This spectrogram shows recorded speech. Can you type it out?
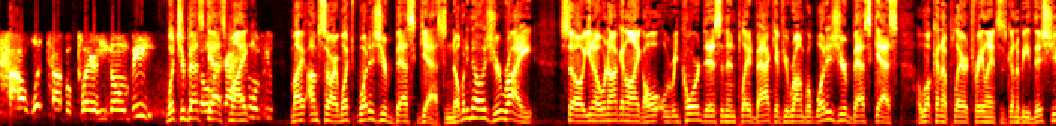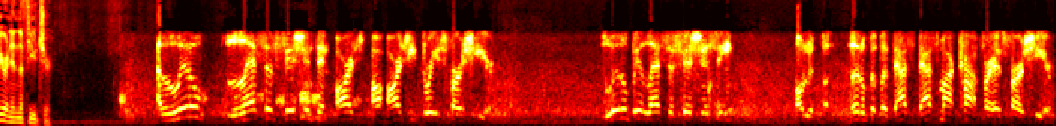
how what type of player he gonna be. What's your best So, guess, like, Mike? people- Mike, I'm sorry. What What is your best guess? Nobody knows. You're right. So you know we're not going to like oh, record this and then play it back if you're wrong. But what is your best guess of what kind of player Trey Lance is going to be this year and in the future? a little less efficient than RG 3's first year. Little bit less efficiency on the little bit, but that's that's my comp for his first year.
